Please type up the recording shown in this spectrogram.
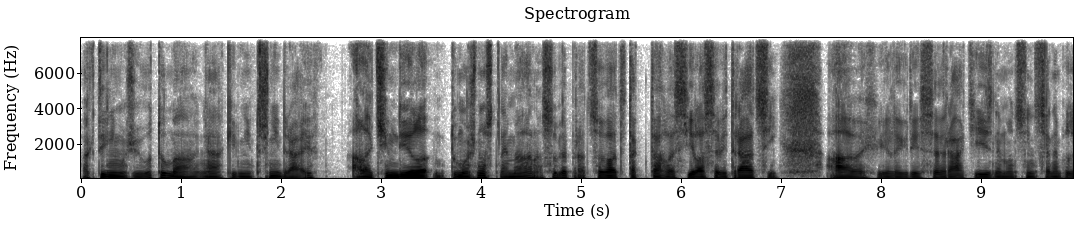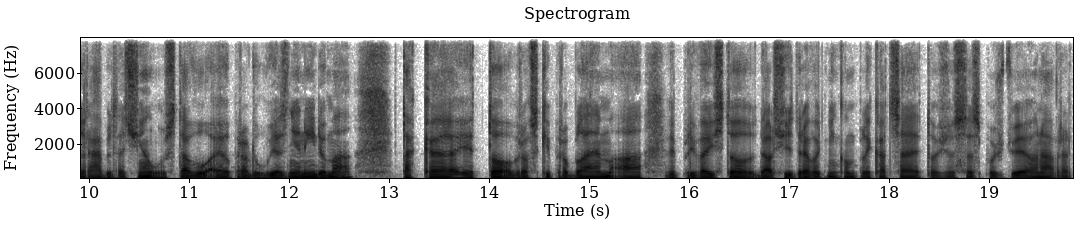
aktivnímu životu, má nějaký vnitřní drive ale čím díl tu možnost nemá na sobě pracovat, tak tahle síla se vytrácí. A ve chvíli, kdy se vrátí z nemocnice nebo z rehabilitačního ústavu a je opravdu uvězněný doma, tak eh, je to obrovský problém a vyplývají z toho další zdravotní komplikace, to, že se spožďuje jeho návrat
